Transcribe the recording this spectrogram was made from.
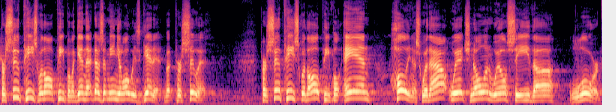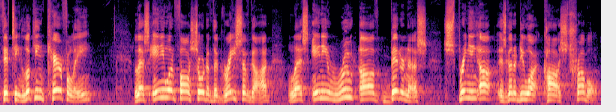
Pursue peace with all people. Again, that doesn't mean you'll always get it, but pursue it. Pursue peace with all people and holiness, without which no one will see the Lord. 15. Looking carefully, lest anyone fall short of the grace of God, lest any root of bitterness springing up is going to do what? Cause trouble.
